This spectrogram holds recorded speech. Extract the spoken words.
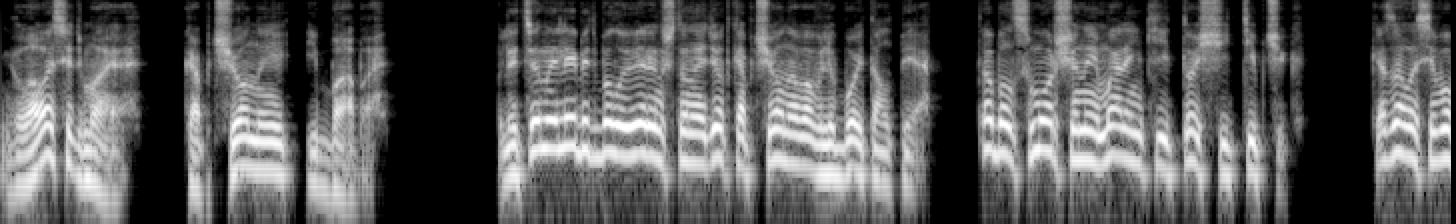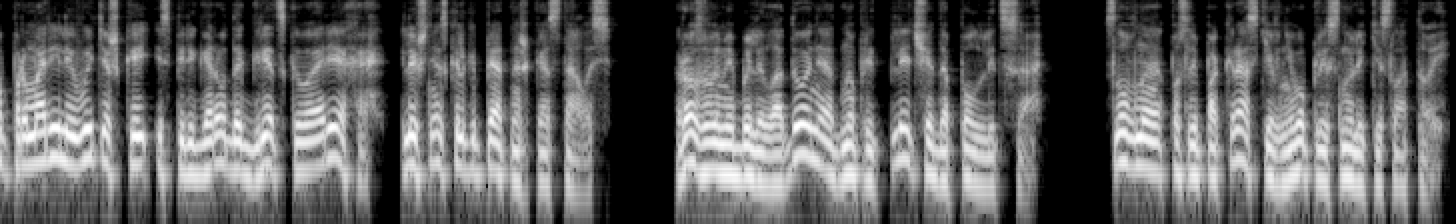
Глава седьмая. Копченый и баба. Плетеный лебедь был уверен, что найдет Копченого в любой толпе. То был сморщенный, маленький, тощий типчик. Казалось, его проморили вытяжкой из перегородок грецкого ореха, лишь несколько пятнышек осталось. Розовыми были ладони, одно предплечье до пол лица. Словно после покраски в него плеснули кислотой.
